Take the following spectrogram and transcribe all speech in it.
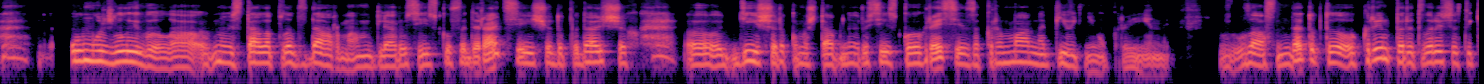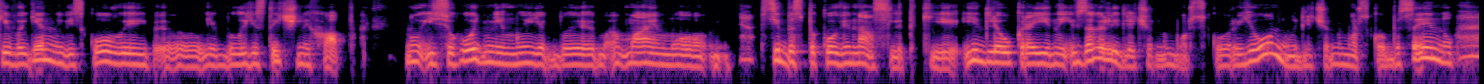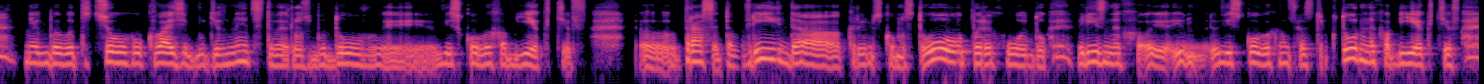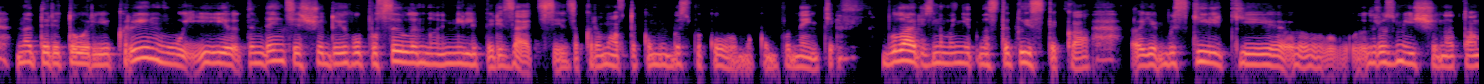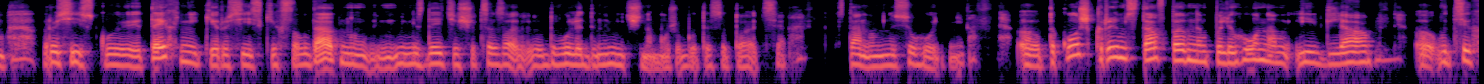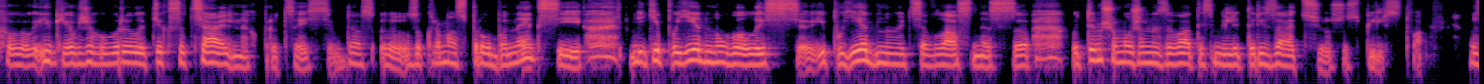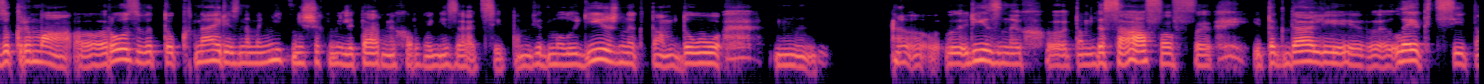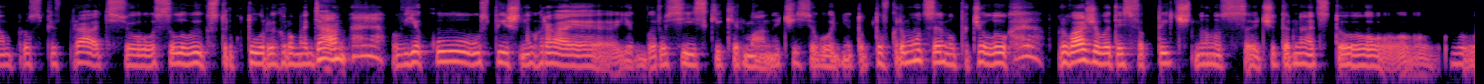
уможливила ну і стала плацдармом для Російської Федерації щодо подальших е, дій широкомасштабної російської агресії, зокрема на півдні України. Власне, да? тобто Крим перетворився в такий воєнний, військовий, е, якби логістичний хаб. Ну і сьогодні ми якби маємо всі безпекові наслідки і для України, і взагалі для Чорноморського регіону, і для Чорноморського басейну, якби от цього квазібудівництва розбудови військових об'єктів траси Тавріда, Кримського мостового переходу, різних е, військових інфраструктурних об'єктів на території Криму і тенденція щодо його посиленої мілітаризації, зокрема в такому безпековому компоненті. Була різноманітна статистика, е, якби скільки е, розміщено там російської техніки, російських солдат. Ну, мені здається, що це доволі динамічна може бути ситуація станом на сьогодні. Е, Також Крим став певним полігоном і для е, цих, як я вже говорила, тих соціальних процесів, да, е, зокрема спроб анексії, які поєднувались і поєднуються власне з е, тим, що може називатись мілітаризацією суспільства. Зокрема, е, розвиток найрізноманітніших мілітарних організацій, там від молодіжних там до е, різних е, там ДСАФів е, і так далі, е, лекцій там про співпрацю силових структур і громадян, в яку успішно грає якби російські керманичі сьогодні. Тобто в Криму це ну, почало впроваджуватись фактично з 2014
